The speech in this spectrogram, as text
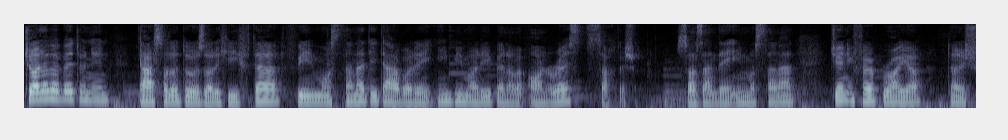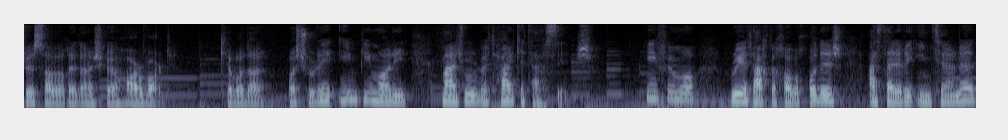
جالبه بدونین در سال 2017 فیلم مستندی درباره این بیماری به نام آنرست ساخته شد. سازنده این مستند جنیفر برایا دانشجوی سابق دانشگاه هاروارد که با, با شوره این بیماری مجبور به ترک تحصیل میشه. این فیلم رو روی تخت خواب خودش از طریق اینترنت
